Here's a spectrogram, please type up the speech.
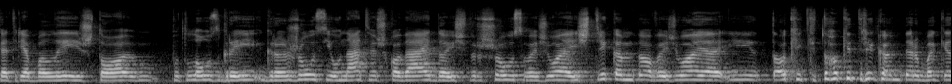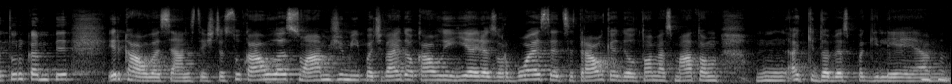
kad riebalai iš to putlaus grai, gražaus jaunatviško veido iš viršaus važiuoja iš trikampio, važiuoja į tokį kitokį trikampį arba keturkampį ir kaulas sensta. Iš tiesų kaulas su amžiumi, ypač veido kaulai, jie rezorbuojasi, atsitraukia, dėl to mes matom m, akidobės pagilėja, mhm.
